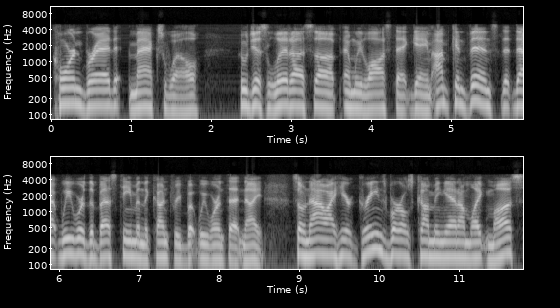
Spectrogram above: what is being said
Cornbread Maxwell who just lit us up and we lost that game. I'm convinced that, that we were the best team in the country, but we weren't that night. So now I hear Greensboro's coming in. I'm like, Muss,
